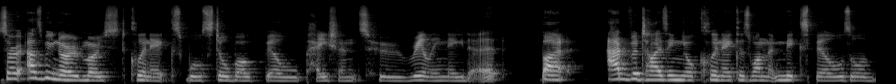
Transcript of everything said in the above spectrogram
So, as we know, most clinics will still bulk bill patients who really need it. But advertising your clinic as one that mix bills or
